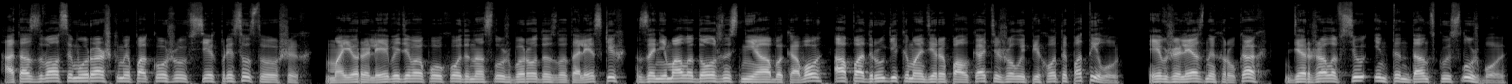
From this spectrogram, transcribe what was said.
отозвался мурашками по коже у всех присутствовавших. Майора Лебедева по уходу на службу рода Златолесских занимала должность не абы кого, а подруги командира полка тяжелой пехоты по тылу, и в железных руках держала всю интендантскую службу.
